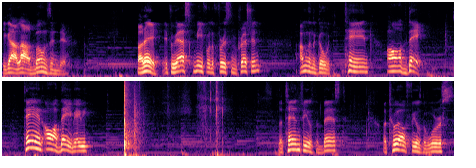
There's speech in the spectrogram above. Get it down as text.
You got a lot of bones in there. But hey, if you ask me for the first impression, I'm gonna go with 10 all day. 10 all day, baby. The 10 feels the best, the 12 feels the worst,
